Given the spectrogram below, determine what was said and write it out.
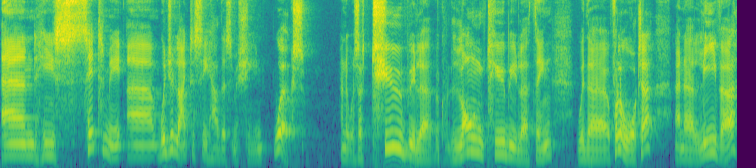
And he said to me uh, would you like to see how this machine works? And it was a tubular long tubular thing with a full of water and a lever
